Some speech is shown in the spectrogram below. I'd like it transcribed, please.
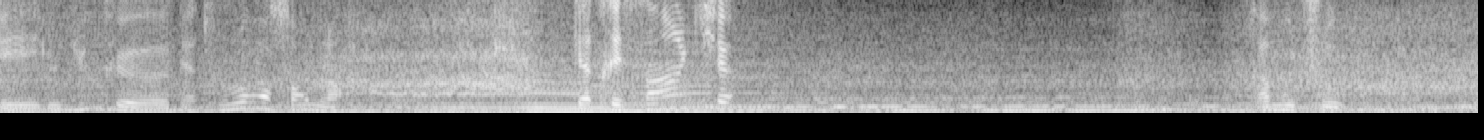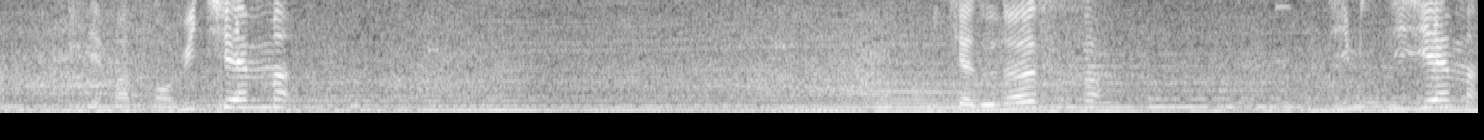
Et le Duc, euh, bien toujours ensemble. hein. 4 et 5. Ramucho, il est maintenant 8ème. Mikado 9. Dims 10ème.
